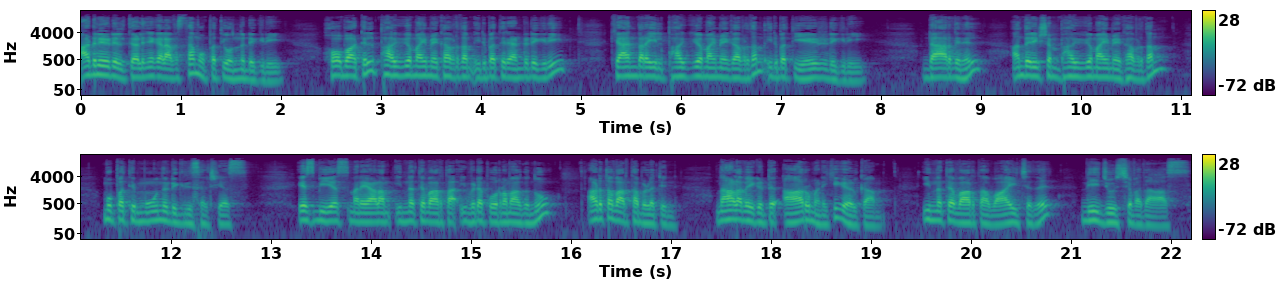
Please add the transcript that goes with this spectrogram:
അഡലേഡിൽ തെളിഞ്ഞ കാലാവസ്ഥ മുപ്പത്തിയൊന്ന് ഡിഗ്രി. ഹോബാട്ടിൽ ഭാഗികമായി മേഘാവൃതം ഇരുപത്തിരണ്ട് ഡിഗ്രി. ക്യാൻബറയിൽ ഭാഗികമായി മേഘാവൃതം ഇരുപത്തിയേഴ് ഡിഗ്രി. ഡാർവിനിൽ അന്തരീക്ഷം ഭാഗികമായി മേഘാവൃതം മുപ്പത്തിമൂന്ന് degree Celsius. S B S Malayalam ഇന്നത്തെ വാർത്ത ഇവിടെ പൂർണമാകുന്നു. അടുത്ത വാർത്താ ബുള്ളറ്റിൻ. നാളെ വൈകിട്ട് ആറു മണിക്ക് കേൾക്കാം. ഇന്നത്തെ വാർത്ത വായിച്ചത് ദിജു ശിവദാസ്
